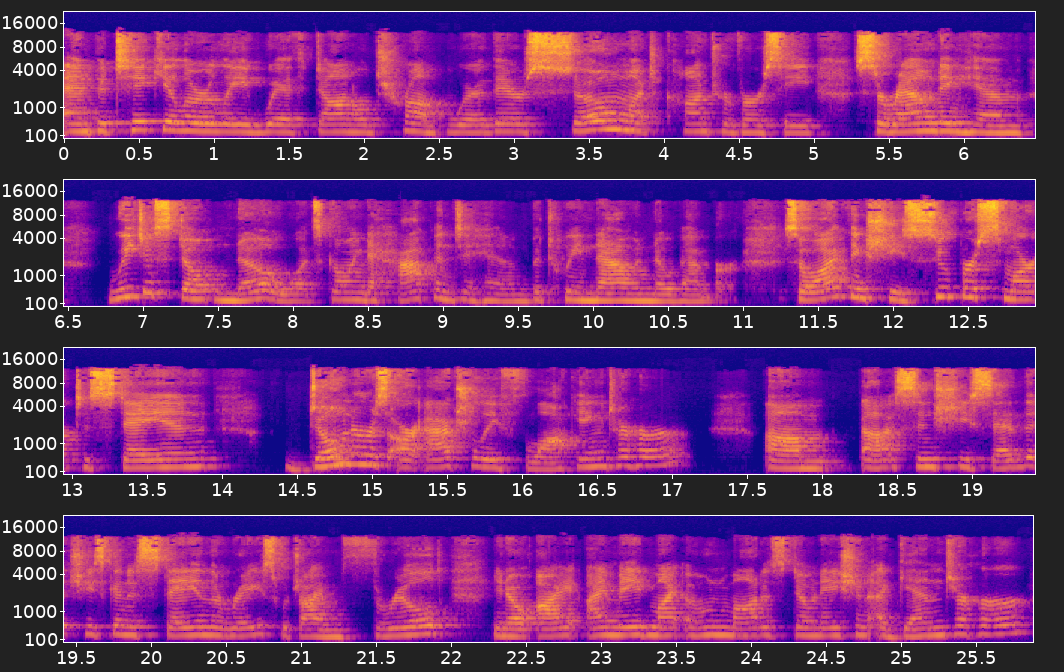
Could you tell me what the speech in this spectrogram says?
And particularly with Donald Trump, where there's so much controversy surrounding him, we just don't know what's going to happen to him between now and November. So I think she's super smart to stay in. Donors are actually flocking to her um, uh, since she said that she's going to stay in the race, which I'm thrilled. You know, I I made my own modest donation again to her,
